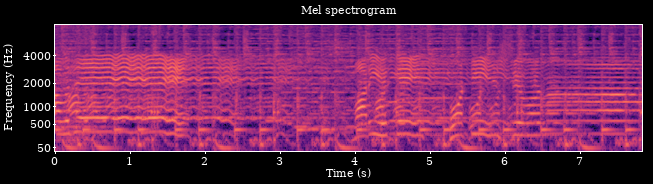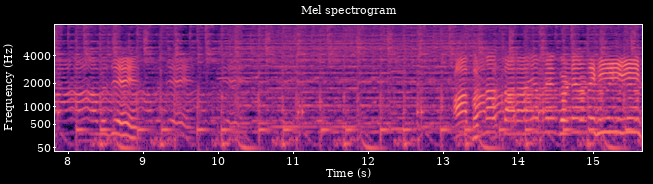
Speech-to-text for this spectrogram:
આવજે. મારી કે ખોટી સેવના આવજે. આ ભના તારા અમે ગણ્યા નહીં.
